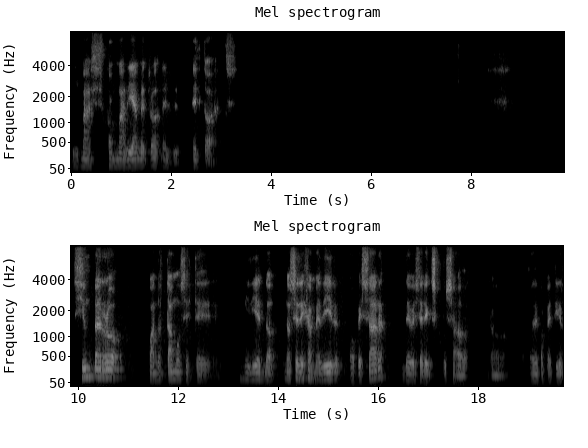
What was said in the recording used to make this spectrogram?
y más, con más diámetro del, el tórax. Si un perro, cuando estamos este, midiendo, no se deja medir o pesar, debe ser excusado. No, puede competir,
